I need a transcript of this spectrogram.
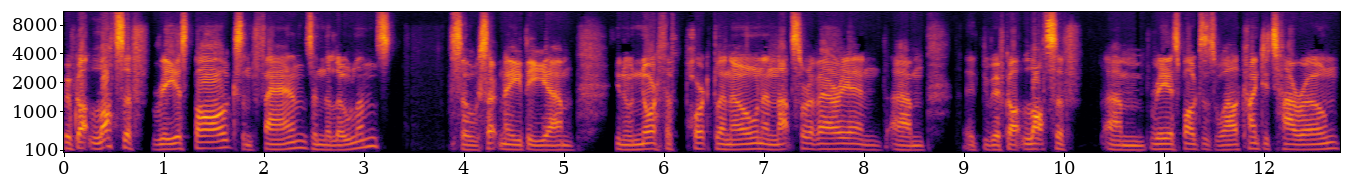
We've got lots of raised bogs and fens in the lowlands. So certainly the um, you know north of Portglenone and that sort of area, and um, it, we've got lots of um, raised bogs as well. County Tyrone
